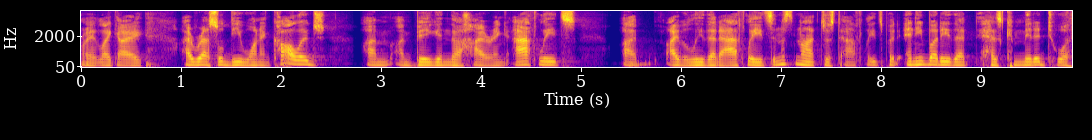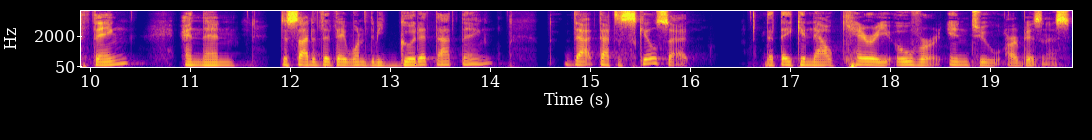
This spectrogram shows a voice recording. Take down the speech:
right? Like I, I wrestled D1 in college. I'm, I'm big into hiring athletes. I, I believe that athletes, and it's not just athletes, but anybody that has committed to a thing and then decided that they wanted to be good at that thing, that that's a skill set that they can now carry over into our business.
